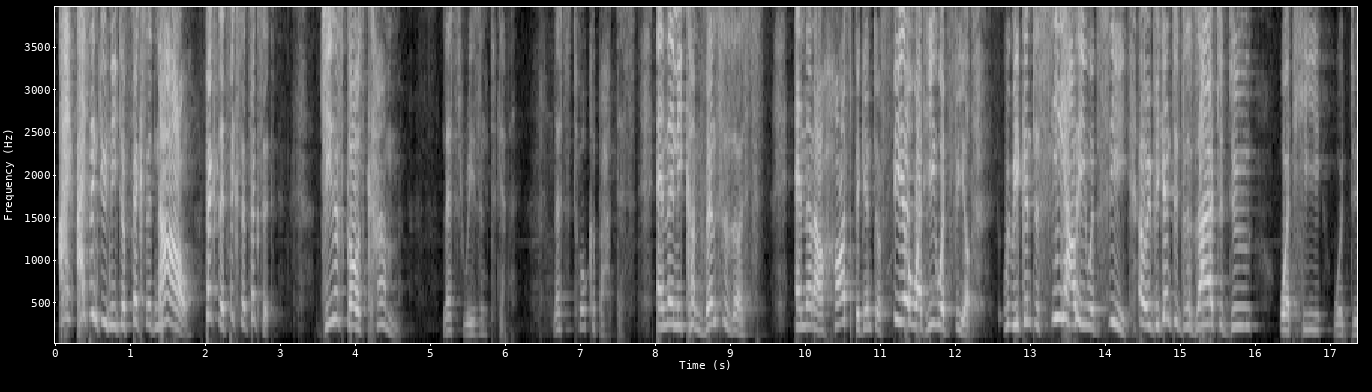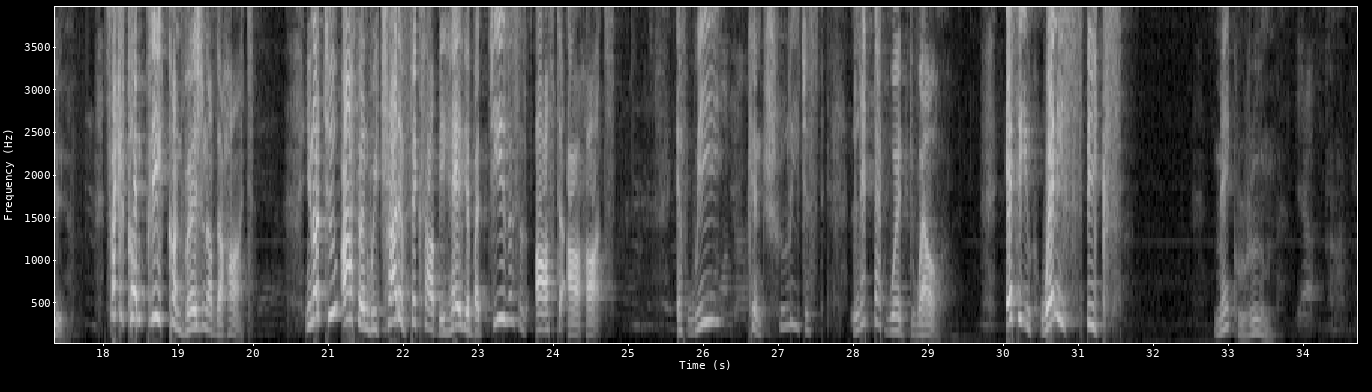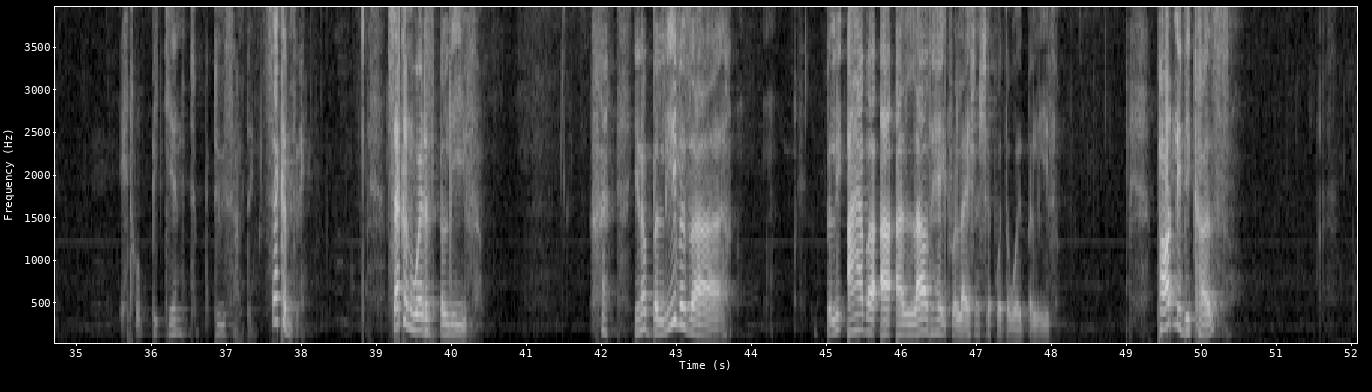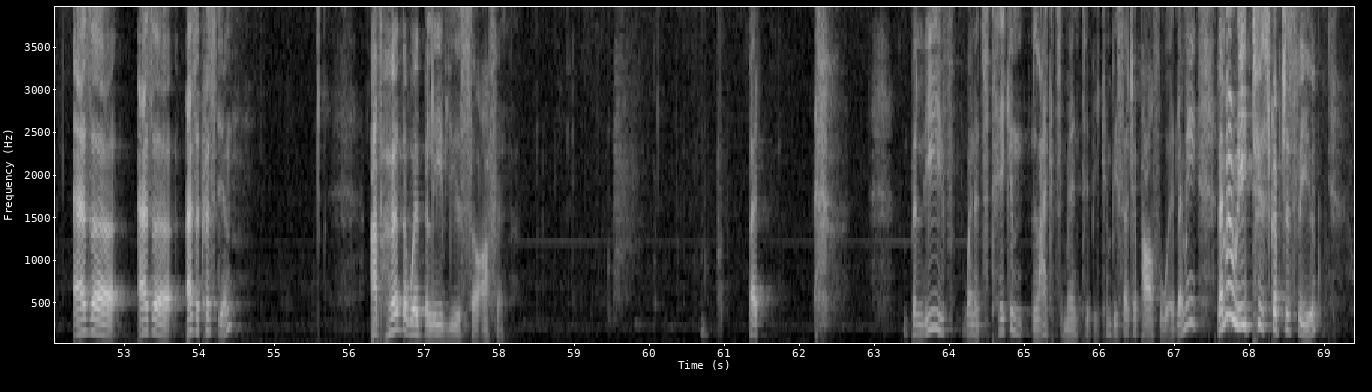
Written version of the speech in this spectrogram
I, I think you need to fix it now. Fix it, fix it, fix it. Jesus goes, Come, let's reason together. Let's talk about this. And then he convinces us. And then our hearts begin to feel what he would feel. We begin to see how he would see. And we begin to desire to do what he would do. It's like a complete conversion of the heart. You know, too often we try to fix our behavior, but Jesus is after our hearts. If we can truly just let that word dwell, if he, when he speaks, make room, it will begin to do something. Second thing, second word is believe. you know, believe is a, believe, I have a, a, a love hate relationship with the word believe. Partly because, as a, as a, as a Christian, I've heard the word believe used so often. But believe, when it's taken like it's meant to be, can be such a powerful word. Let me, let me read two scriptures for you.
